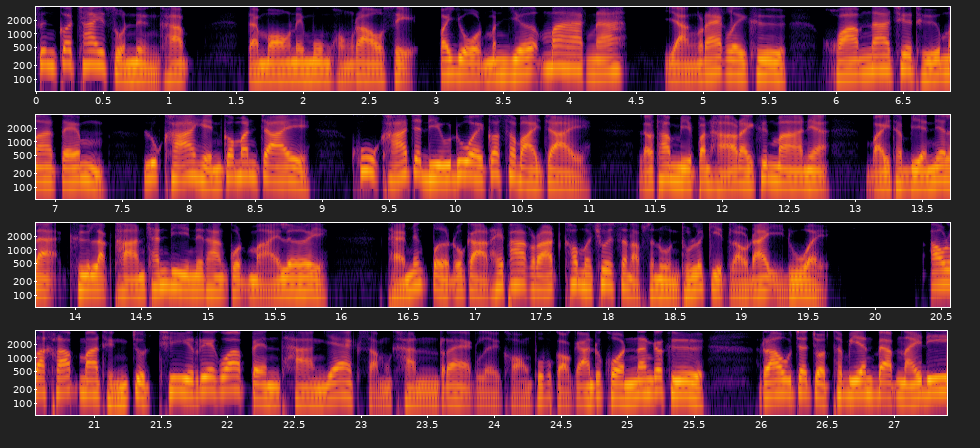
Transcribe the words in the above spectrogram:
ซึ่งก็ใช่ส่วนหนึ่งครับ แต่มองในมุมของเราสิ ประโยชน์มันเยอะมากนะ อย่างแรกเลยคือ ความน่าเชื่อถือมาเต็ม ลูกค้าเห็นก็มั่นใจ คู่ค้าจะดีลด้วยก็สบายใจ แล้วถ้ามีปัญหาอะไรขึ้นมาเนี่ยใบทะเบียนเนี่ยแหละคือหลักฐานชั้นดีในทางกฎหมายเลย แถมยังเปิดโอกาสให้ภาครัฐเข้ามาช่วยสนับสนุนธุรกิจเราได้อีกด้วย เอาละครับมาถึงจุดที่เรียกว่าเป็นทางแยกสำคัญแรกเลยของผู้ประกอบการทุกคนนั่นก็คือ เราจะจดทะเบียนแบบไหนดี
